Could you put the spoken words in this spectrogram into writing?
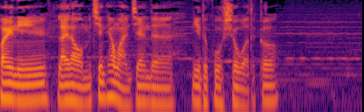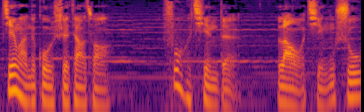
欢迎您来到我们今天晚间的《你的故事我的歌》。今晚的故事叫做《父亲的老情书》。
